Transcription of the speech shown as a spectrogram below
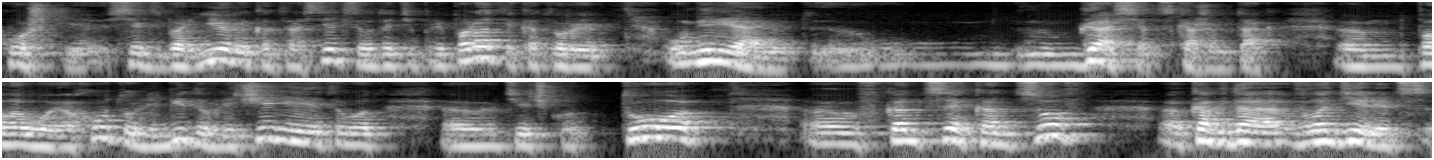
кошке секс-барьеры, контрасексы, вот эти препараты, которые умеряют, э, гасят, скажем так, э, половую охоту, либидо, влечение, эту вот э, течку, то в конце концов, когда владелец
